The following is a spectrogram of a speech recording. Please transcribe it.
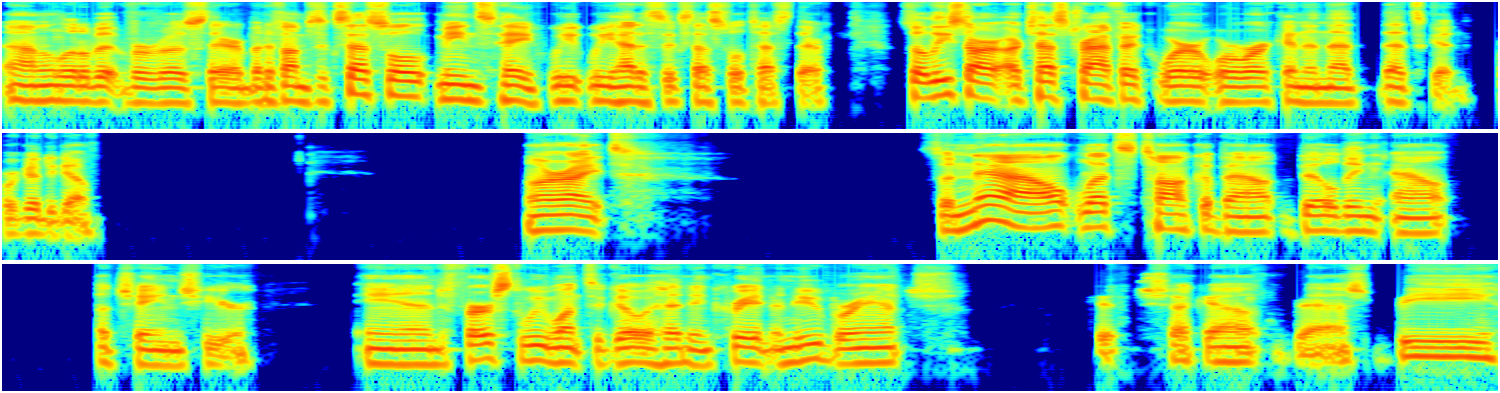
I'm a little bit verbose there, but if I'm successful, means hey, we we had a successful test there. So at least our, our test traffic we're we're working and that that's good. We're good to go. All right. So now let's talk about building out a change here. And first we want to go ahead and create a new branch. Get checkout dash B,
